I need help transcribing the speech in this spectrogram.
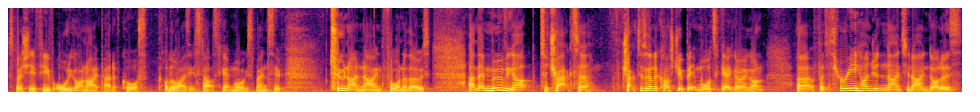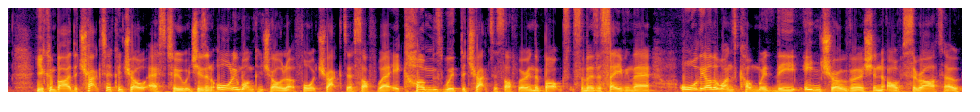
especially if you've already got an iPad of course, otherwise it starts to get more expensive. 299 for one of those. And then moving up to Traktor, Traktor's going to cost you a bit more to get going on. Uh, for $399, you can buy the Traktor Kontrol S2, which is an all-in-one controller for Traktor software. It comes with the Traktor software in the box, so there's a saving there. All the other ones come with the intro version of Serato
